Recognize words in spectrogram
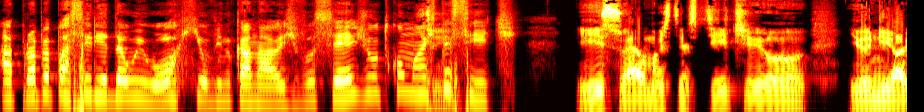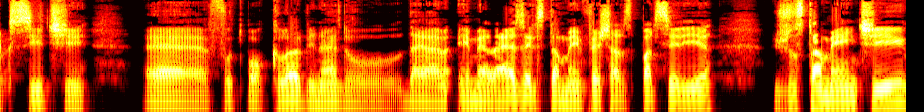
a própria parceria da WeWork que eu vi no canal de vocês, junto com o Manchester sim. City. Isso, é, o Manchester City e o, e o New York City é, Futebol Club, né, do, da MLS, eles também fecharam parceria, justamente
